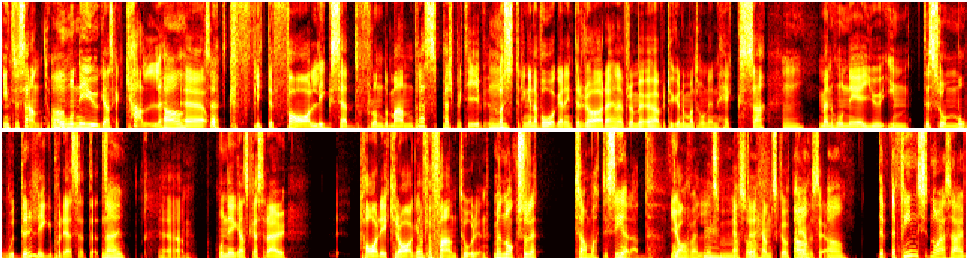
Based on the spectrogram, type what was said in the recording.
intressant. Ja. Och hon är ju ganska kall Ja, eh, och lite farlig sedd från de andras perspektiv. Mm. Östringarna vågar inte röra henne för de är övertygade om att hon är en häxa. mm, Men hon är ju inte så moderlig på det sättet. nej. Eh, hon är ganska sådär, ta det i kragen för fan Torin. Men också rätt traumatiserad. Ja. väl liksom, Mm. alltså- Efter hemska ja, upplevelser. ja. Det, det finns ju några så här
